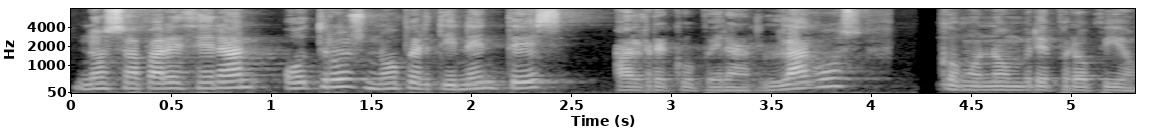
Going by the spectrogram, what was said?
nos aparecerán otros no pertinentes al recuperar lagos como nombre propio.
